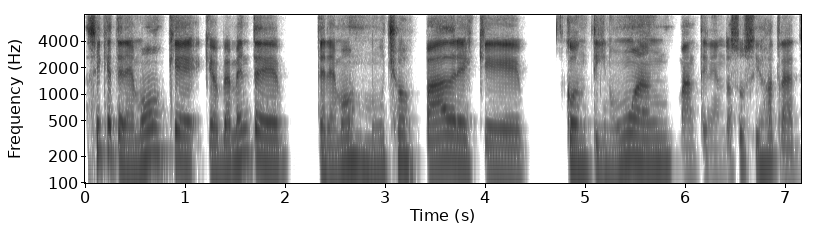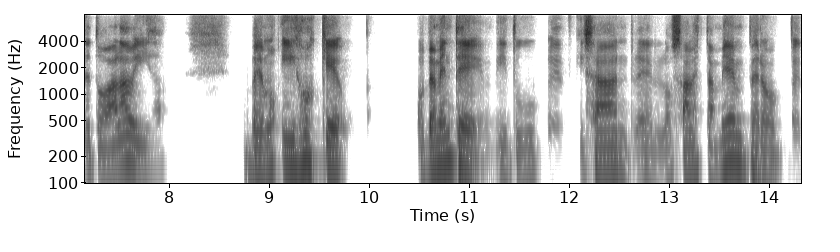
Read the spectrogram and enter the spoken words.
Así que tenemos que, que obviamente tenemos muchos padres que continúan manteniendo a sus hijos a través de toda la vida. Vemos hijos que, obviamente, y tú eh, quizás eh, lo sabes también, pero eh,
